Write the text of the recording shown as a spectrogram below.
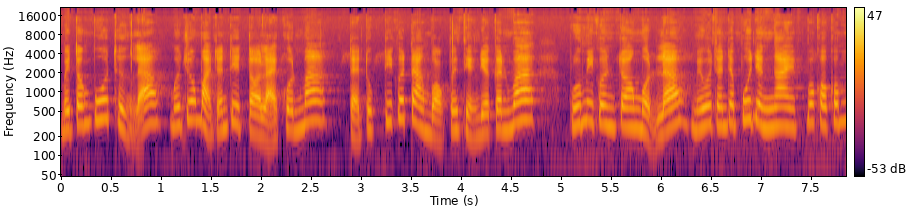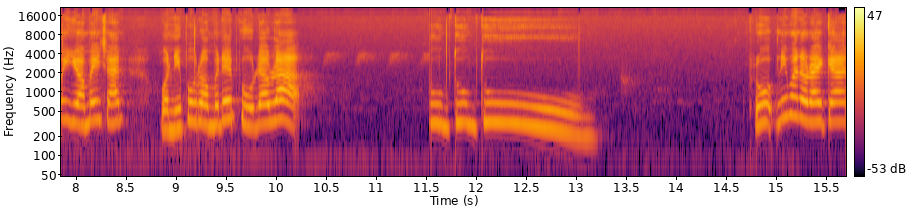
ไม่ต้องพูดถึงแล้ว เมื่อช่วงบ่ายฉันติดต่อหลายคนมาก แต่ทุกที่ก็ต่างบอกเป็นเสียงเดียวกันว่า พลุมีคนจองหมดแล้ว ไม่ว่าฉันจะพูดยังไง พวกเขาก็ไม่ยอมให้ฉัน วันนี้พวกเราไม่ได้พลุแล้วล่ะตูมตูมตูมพลุนี่มันอะไรกัน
